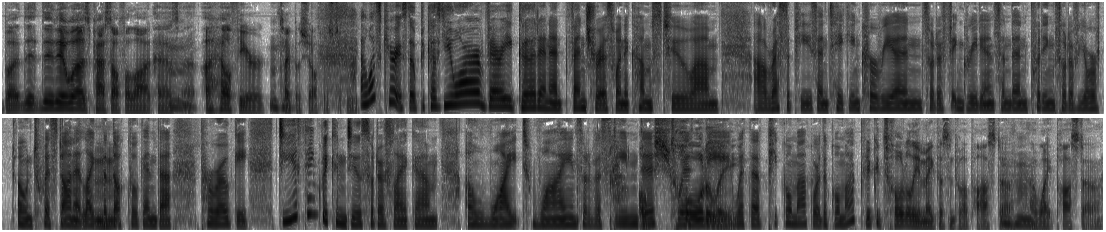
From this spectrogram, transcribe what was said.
but it, it, it was passed off a lot as Mm. a, a healthier Mm-hmm. type of shellfish to eat. I was curious though, because you are very good and adventurous when it comes to um, uh, recipes and taking Korean sort of ingredients and then putting sort of your own twist on it, like Mm-hmm. the dokguk and the pierogi. Do you think we can do sort of like um, a white wine, sort of a steamed Oh, dish totally. with the with the pikomak or the gomak? You could totally make this into a pasta, Mm-hmm. a white pasta.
